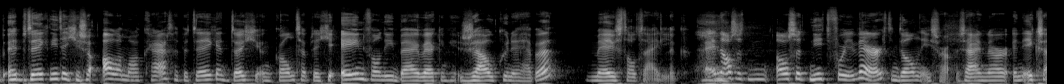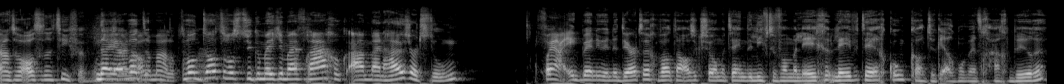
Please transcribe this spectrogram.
het betekent niet dat je ze allemaal krijgt. Het betekent dat je een kans hebt dat je één van die bijwerkingen zou kunnen hebben. Meestal tijdelijk. En als het, als het niet voor je werkt, dan is er, zijn er een x aantal alternatieven. Want Nou ja, want, allemaal op want dat was natuurlijk een beetje mijn vraag ook aan mijn huisarts toen. Van ja, ik ben nu in de 30. Wat nou als ik zo meteen de liefde van mijn leven tegenkom? Kan natuurlijk elk moment gaan gebeuren.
